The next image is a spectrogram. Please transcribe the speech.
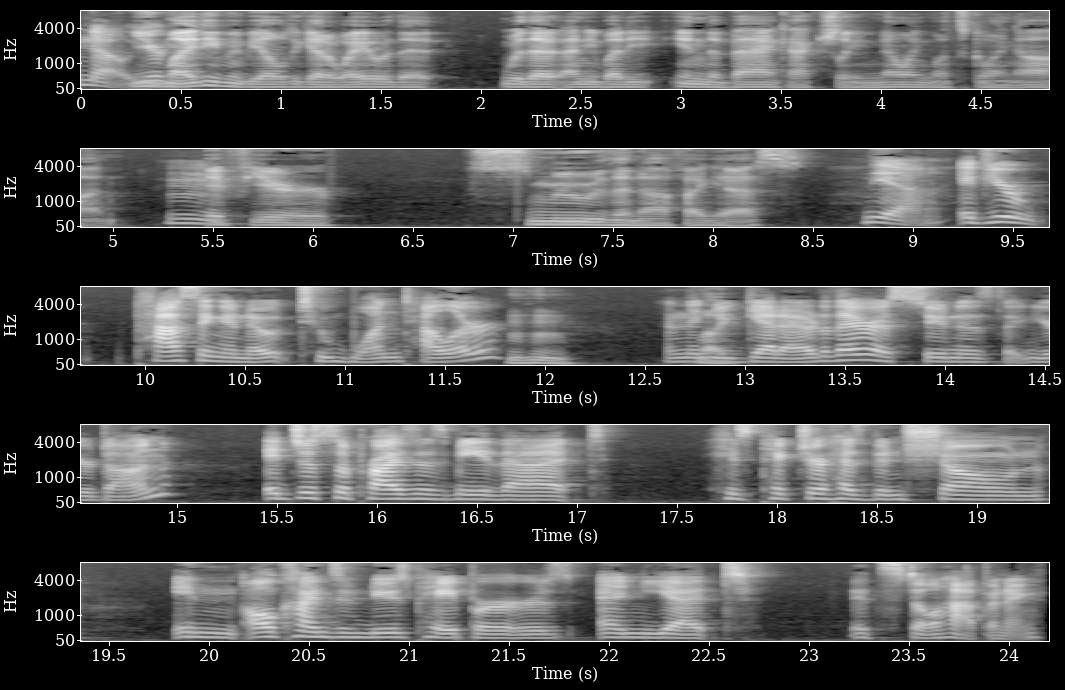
No, You you're might even be able to get away with it without anybody in the bank actually knowing what's going on. Hmm. If you're smooth enough, I guess. Yeah, if you're passing a note to one teller and then you get out of there as soon as the, you're done, it just surprises me that his picture has been shown in all kinds of newspapers and yet it's still happening.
